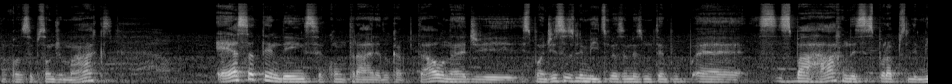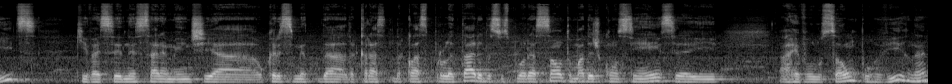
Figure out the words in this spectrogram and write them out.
na concepção de Marx, essa tendência contrária do capital, né, de expandir seus limites, mas ao mesmo tempo é, esbarrar nesses próprios limites, que vai ser necessariamente a, o crescimento da, da, classe, da classe proletária, da sua exploração, tomada de consciência e a revolução por vir, né?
